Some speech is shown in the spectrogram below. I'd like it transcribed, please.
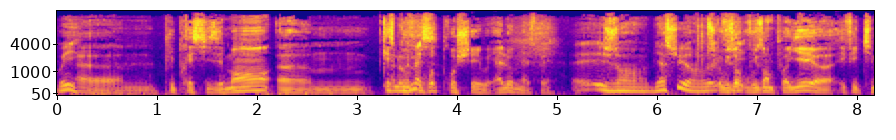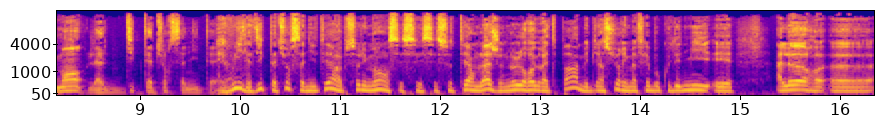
Oui. Euh, plus précisément, euh, qu'est-ce que vous reprochez oui, à l'OMS oui. Bien sûr. Parce que vous, vous employez effectivement la dictature sanitaire. Et oui, la dictature sanitaire, absolument. C'est ce terme-là. Je ne le regrette pas, mais bien sûr, il m'a fait beaucoup d'ennemis et à l'heure euh,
